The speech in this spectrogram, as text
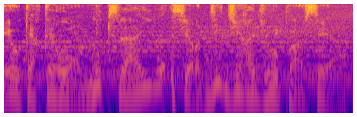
Léo Cartero en mix live sur djradio.ca.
